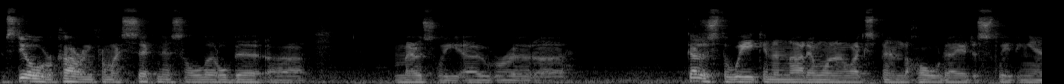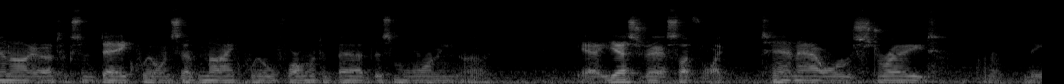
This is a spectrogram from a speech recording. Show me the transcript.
I'm still recovering from my sickness a little bit, uh, mostly over it. Uh, because it's the weekend and I didn't want to like spend the whole day just sleeping in, I uh, took some Dayquil instead of NyQuil before I went to bed this morning. Uh, yeah, yesterday I slept for like 10 hours straight under the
